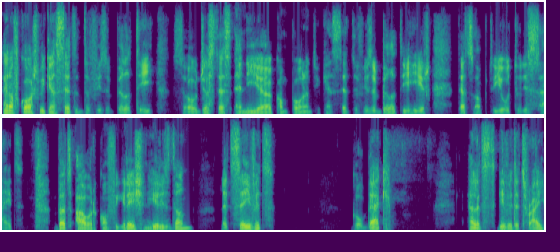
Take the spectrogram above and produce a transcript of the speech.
And of course, we can set the visibility. So just as any uh, component, you can set the visibility here. That's up to you to decide. But our configuration here is done. Let's save it. Go back. And let's give it a try.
